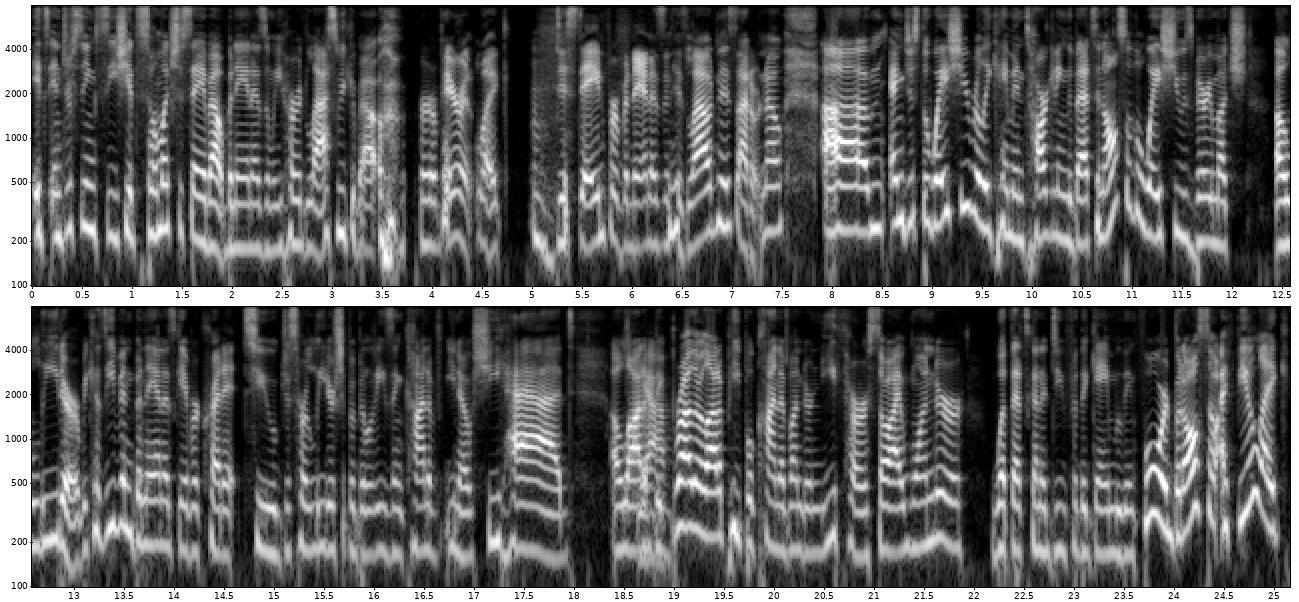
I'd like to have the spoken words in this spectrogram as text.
it's interesting to see she had so much to say about bananas, and we heard last week about her apparent like disdain for bananas and his loudness. I don't know, um, and just the way she really came in targeting the bets, and also the way she was very much a leader because even bananas gave her credit to just her leadership abilities and kind of you know she had a lot Yeah. of big brother a lot of people kind of underneath her so i wonder what that's going to do for the game moving forward but also i feel like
